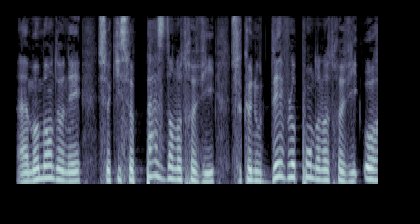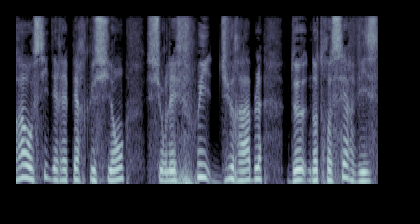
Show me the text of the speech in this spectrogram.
à un moment donné, ce qui se passe dans notre vie, ce que nous développons dans notre vie, aura aussi des répercussions sur les fruits durables de notre service,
